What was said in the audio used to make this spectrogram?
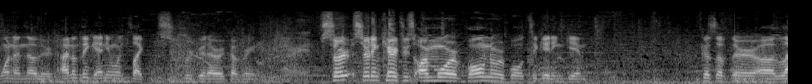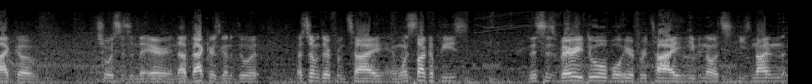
one another. I don't think anyone's like super good at recovering. Alright. Cer- certain characters are more vulnerable to getting gimped because of their uh, lack of choices in the air, and that backer is gonna do it. That's jump there from Ty, and one stock apiece. This is very doable here for Ty, even though it's he's not in,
